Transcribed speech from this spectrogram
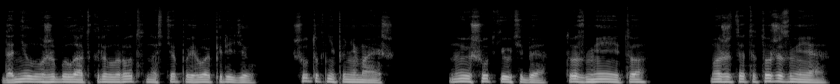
Данила уже было открыл рот, но Степа его опередил. Шуток не понимаешь. Ну и шутки у тебя. То змеи, то Может, это тоже змея?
